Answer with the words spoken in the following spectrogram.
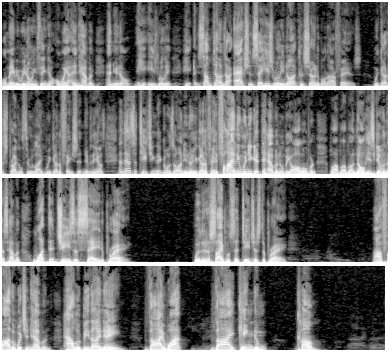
or maybe we don't even think that, away in heaven, and you know, he, he's really, he, sometimes our actions say he's really not concerned about our affairs. We got to struggle through life. We got to face it and everything else. And that's a teaching that goes on. You know, you got to face. Finally, when you get to heaven, it'll be all over. Blah blah blah. No, He's given us heaven. What did Jesus say to pray? When the disciples said, "Teach us to pray." Our Father which in heaven, hallowed be Thy name. Thy what? Thy kingdom come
